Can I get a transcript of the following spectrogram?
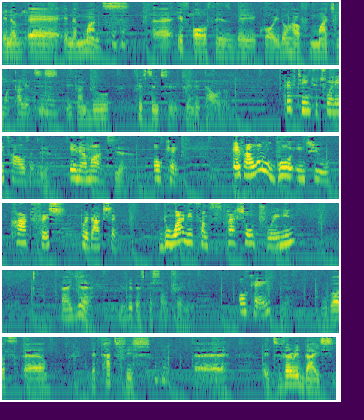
in a uh, in a month, uh, if all things be equal, you don't have much mortalities. You can do fifteen to twenty thousand. 15 to 20,000 Yeah. in a month. Yeah. Okay. If I want to go into catfish production, do I need some special training? Uh, yeah, you need a special training. Okay. Yeah, because um, the catfish, uh, it's very dicey.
